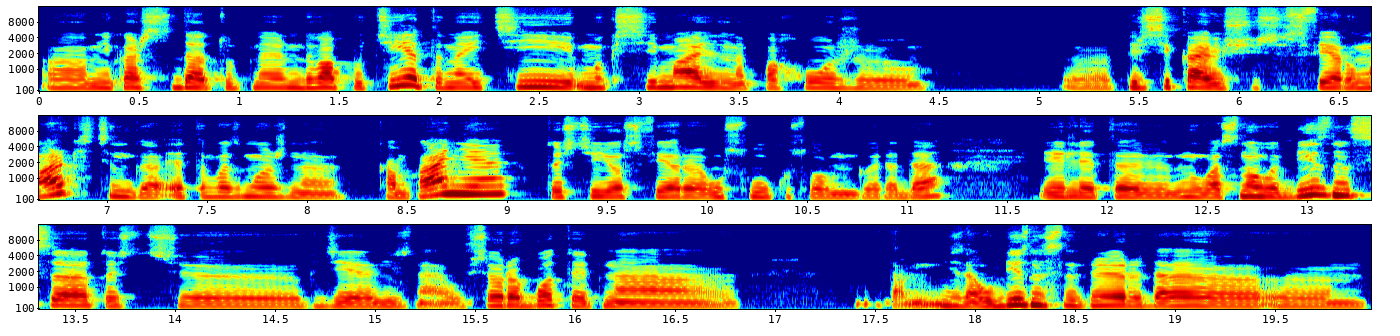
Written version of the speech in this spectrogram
э, мне кажется, да, тут, наверное, два пути. Это найти максимально похожую, э, пересекающуюся сферу маркетинга. Это, возможно, компания, то есть ее сфера услуг, условно говоря, да, или это ну, основа бизнеса, то есть э, где, не знаю, все работает на, там, не знаю, у бизнеса, например, да, эм,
